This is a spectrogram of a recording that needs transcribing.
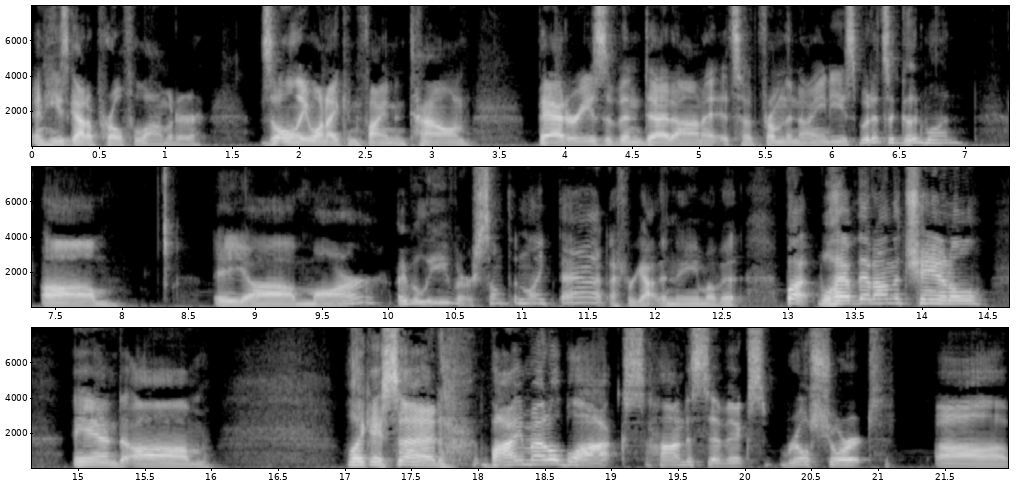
And he's got a profilometer. It's the only one I can find in town. Batteries have been dead on it. It's a, from the 90s, but it's a good one. Um, a uh, Mahr, I believe, or something like that. I forgot the name of it. But we'll have that on the channel. And um, like I said, bimetal blocks, Honda Civics, real short uh,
